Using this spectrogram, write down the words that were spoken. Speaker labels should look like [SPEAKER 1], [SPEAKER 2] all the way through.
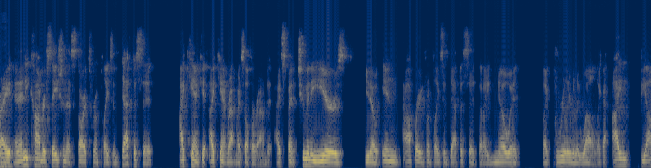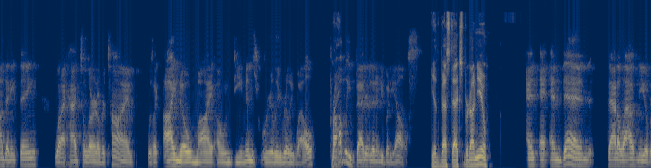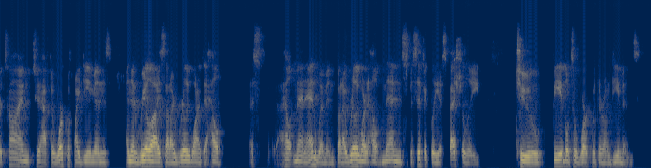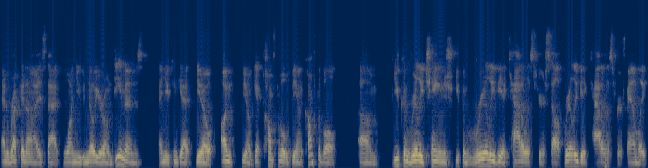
[SPEAKER 1] right? And any conversation that starts from a place of deficit, I can't get, I can't wrap myself around it. I spent too many years, you know, in operating from a place of deficit that I know it like really, really well. Like I, I beyond anything, what I had to learn over time was like I know my own demons really, really well, probably right. better than anybody else.
[SPEAKER 2] You're the best expert on you.
[SPEAKER 1] And, and and then that allowed me over time to have to work with my demons and then realized that I really wanted to help help men and women, but I really wanted to help men specifically, especially to be able to work with their own demons and recognize that one, you know your own demons and you can get, you know, un, you know, get comfortable with being uncomfortable. Um, you can really change, you can really be a catalyst for yourself, really be a catalyst for your family,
